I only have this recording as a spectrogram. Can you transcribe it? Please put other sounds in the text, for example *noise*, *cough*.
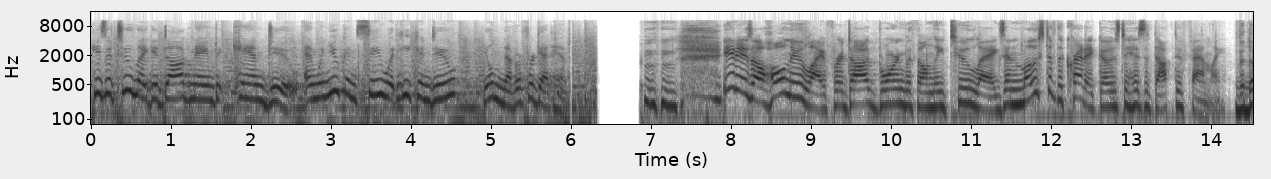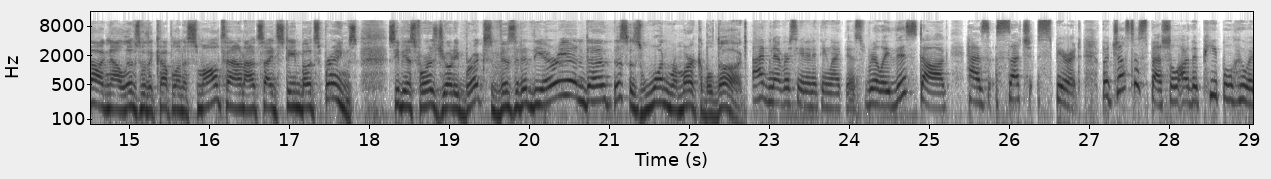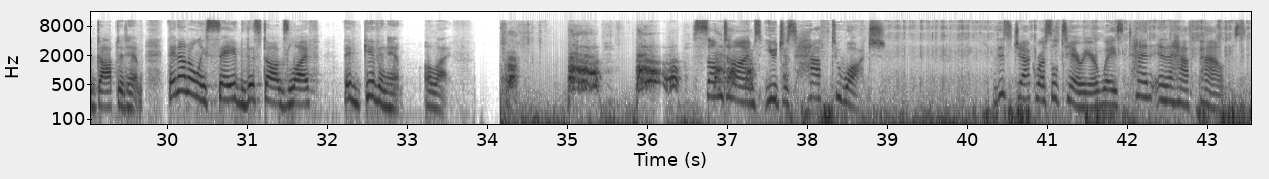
He's a two legged dog named Can Do. And when you can see what he can do, you'll never forget him. *laughs* it is a whole new life for a dog born with only two legs, and most of the credit goes to his adoptive family. The dog now lives with a couple in a small town outside Steamboat Springs. CBS 4's Jody Brooks visited the area, and uh, this is one remarkable dog. I've never seen anything like this, really. This dog has such spirit. But just as special are the people who adopted him. They not only saved this dog's life, they've given him a life. Sometimes you just have to watch. This Jack Russell Terrier weighs 10 and a half pounds.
